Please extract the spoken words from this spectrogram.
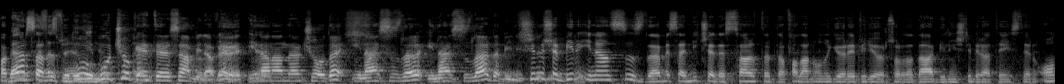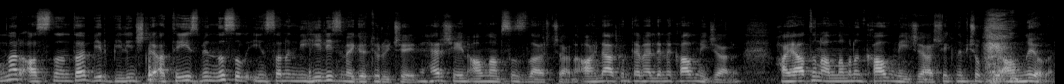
Bakarsanız Ben Bu, bu çok enteresan bir laf. Evet, inananların çoğu da inançsızlara, inançsızlar da bilinçli. Şimdi şu bir inansız da mesela Nietzsche'de, Sartre'da falan onu görebiliyoruz. Orada daha bilinçli bir ateistlerin. Onlar aslında bir bilinçli ateizmin nasıl insanı nihilizme götüreceğini, her şeyin anlamsızlaşacağını, ahlakın temellerine kalmayacağını, hayatın anlamının kalmayacağı şeklinde birçok şeyi anlıyorlar.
